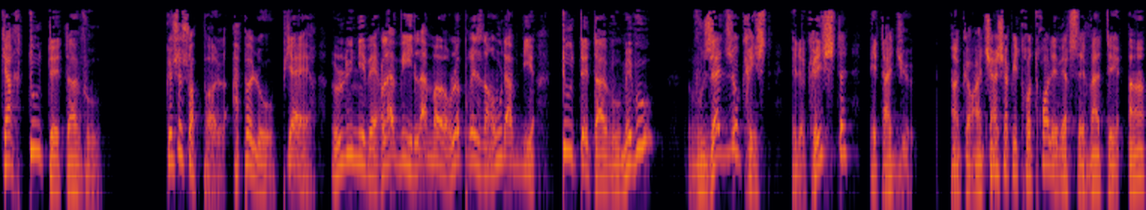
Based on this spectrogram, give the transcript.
Car tout est à vous. Que ce soit Paul, Apollo, Pierre, l'univers, la vie, la mort, le présent ou l'avenir, tout est à vous. Mais vous, vous êtes au Christ, et le Christ est à Dieu. 1 Corinthiens chapitre 3, les versets 21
